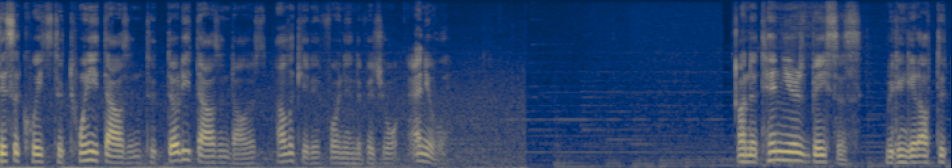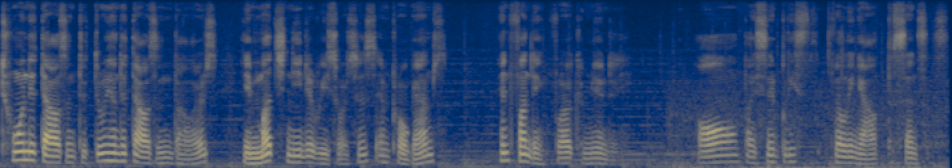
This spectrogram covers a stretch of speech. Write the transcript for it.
This equates to $20,000 to $30,000 allocated for an individual annually. On a 10 years basis, we can get up to $200,000 to $300,000 in much needed resources and programs and funding for our community, all by simply filling out the census.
